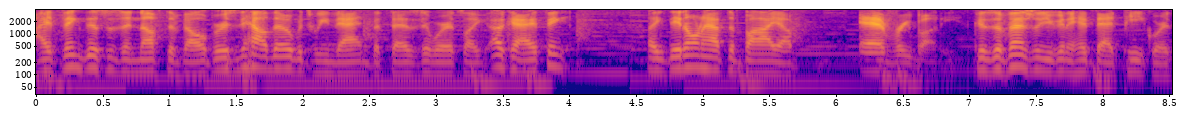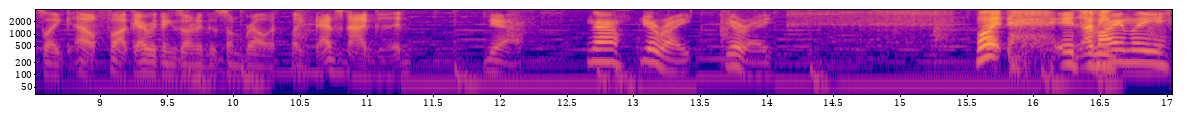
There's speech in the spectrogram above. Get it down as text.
I think this is enough developers now, though, between that and Bethesda, where it's like, okay, I think like they don't have to buy up everybody because eventually you're going to hit that peak where it's like, oh fuck, everything's under this umbrella. Like that's not good. Yeah. No, you're right. You're right. But it's I mean- finally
